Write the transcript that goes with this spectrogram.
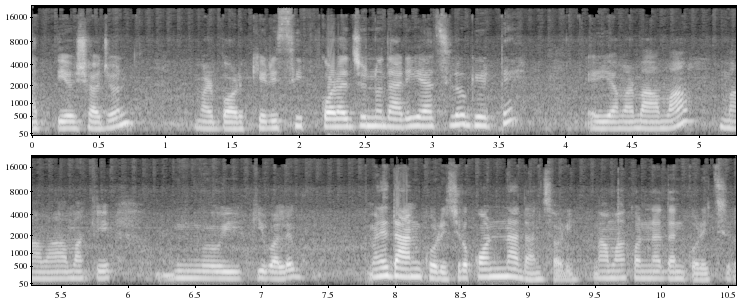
আত্মীয় স্বজন। আমার বরকে রিসিভ করার জন্য দাঁড়িয়ে আছিল গেটে। এই আমার মামা মামা আমাকে ওই কি বলে মানে দান করেছিল কন্যাদান সরি মামা কন্যাদান করেছিল।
